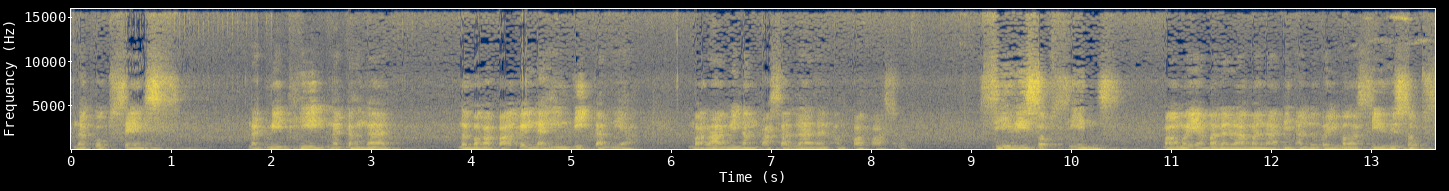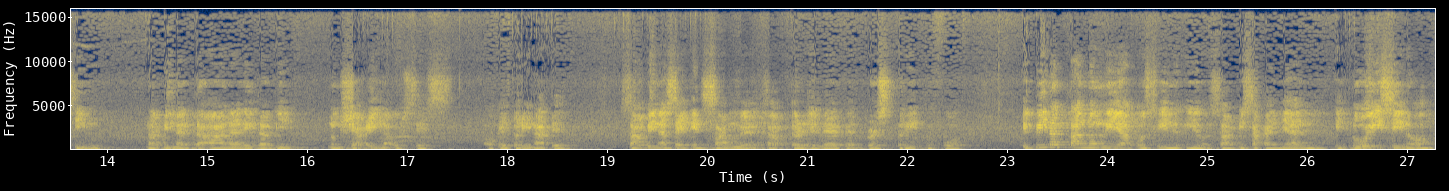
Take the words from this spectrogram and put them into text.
nag-obsess, nagmithi, naghangad ng mga bagay na hindi kanya, marami ng kasalanan ang papasok. Series of sins. Mamaya malalaman natin ano ba yung mga series of sin na pinagdaanan ni David nung siya ay na-obsess. Okay, tuloy natin. Sabi na 2 Samuel chapter 11 verse 3 to 4. Ipinagtanong niya kung sino iyon. Sabi sa kanya, ito'y sino?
